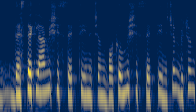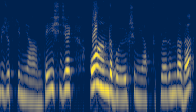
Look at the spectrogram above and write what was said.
desteklenmiş hissettiğin için, bakılmış hissettiğin için bütün vücut kimyan değişecek. O anda bu ölçümü yaptıklarında da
